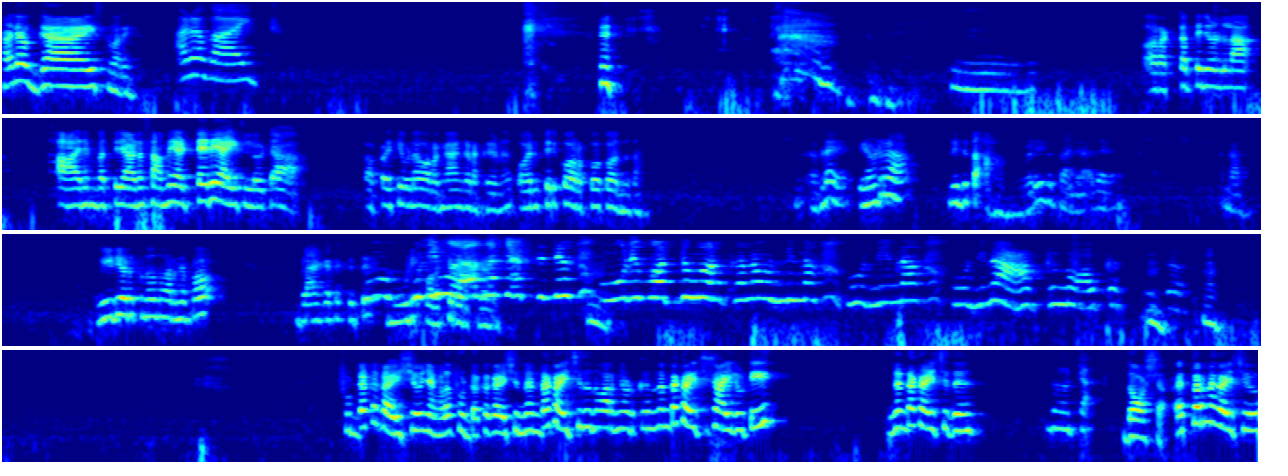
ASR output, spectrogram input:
Hello guys എന്ന് പറയും. Hello guys ഉറക്കത്തിനുള്ള ആരംഭത്തിലാണ് സമയം എട്ടര ആയിട്ടുള്ളൂ കേട്ടാ അപ്പോഴേക്കും ഇവിടെ ഉറങ്ങാൻ കിടക്കുകയാണ് ഓരോരുത്തർക്കും ഉറക്കമൊക്കെ വന്നതാ. എവിടെ? എവിടെടാ? നിന്റെ അവിടെ തല കണ്ടാ? വീഡിയോ എടുക്കണമെന്ന് പറഞ്ഞപ്പോ ബ്ലാങ്കറ്റ് ഒക്കെ ഇട്ട് മൂടി പുറത്ത് കിടക്കണം. ഫുഡൊക്കെ കഴിച്ചു. ഞങ്ങൾ ഫുഡൊക്കെ കഴിച്ചു. ഇന്ന് എന്താ കഴിച്ചത് എന്ന് പറഞ്ഞു കൊടുക്ക്. ഇന്ന് എന്താ കഴിച്ചു ഷായിലൂട്ടി ഇന്നെന്താ കഴിച്ചത്? ദോട്ട ദോശ. എത്ര എണ്ണം കഴിച്ചു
